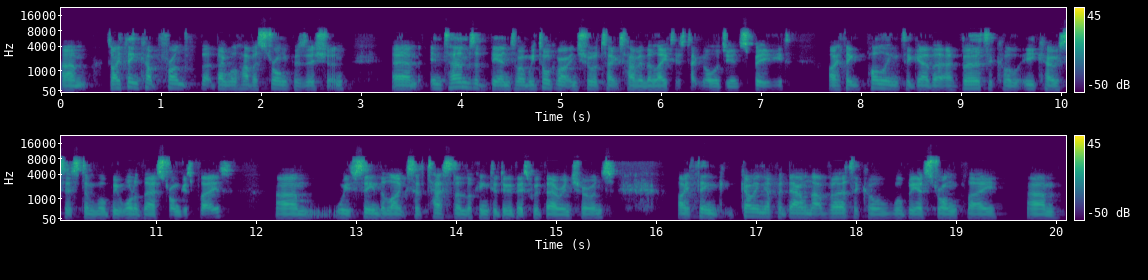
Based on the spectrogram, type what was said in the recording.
Um, so I think up front that they will have a strong position. Um, in terms of the end to end, we talk about insurtechs having the latest technology and speed. I think pulling together a vertical ecosystem will be one of their strongest plays. Um, we've seen the likes of Tesla looking to do this with their insurance. I think going up and down that vertical will be a strong play um,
